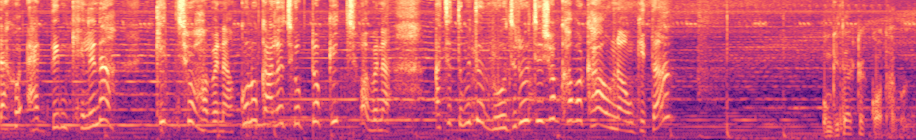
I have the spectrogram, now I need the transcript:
দেখো একদিন খেলে না কিচ্ছু হবে না কোনো কালো ছোপট কিচ্ছু হবে না। আচ্ছা তুমি তো রোজ রোজ এসব খাবার খাও না অঙ্কিতা? অঙ্কিতা একটা কথা বলি।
